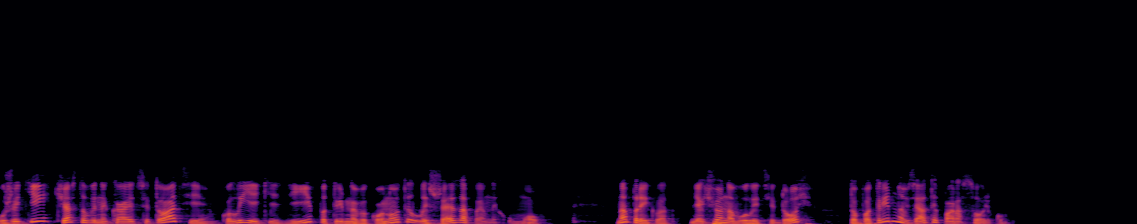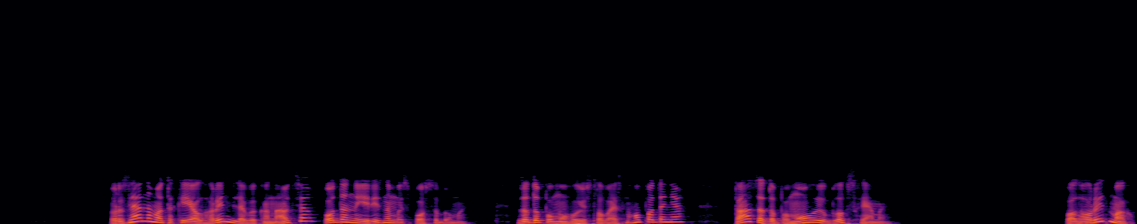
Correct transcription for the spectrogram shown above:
У житті часто виникають ситуації, коли якісь дії потрібно виконувати лише за певних умов. Наприклад, якщо на вулиці дощ, то потрібно взяти парасольку. Розглянемо такий алгоритм для виконавця, поданий різними способами за допомогою словесного подання та за допомогою блок-схеми. В алгоритмах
